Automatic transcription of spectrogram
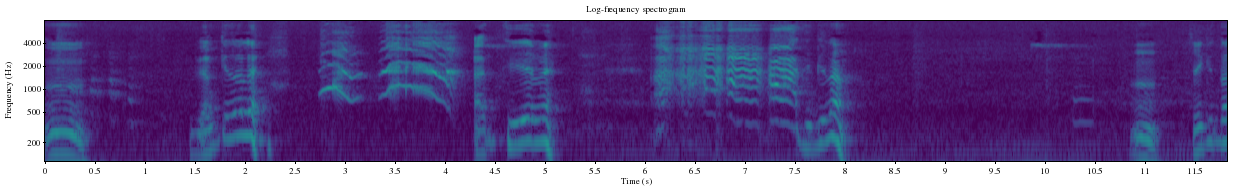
Hum. Vem aqui, olha. Aqui, né? Ah, ah, ah, ah. Aqui não. Hum. Sei que tá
